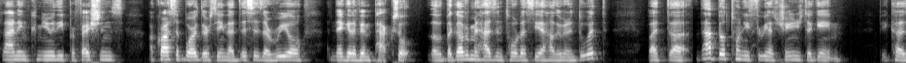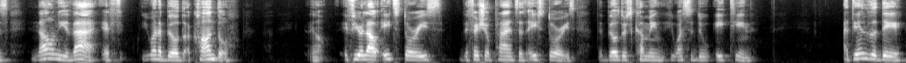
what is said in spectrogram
planning community professions across the board. They're saying that this is a real negative impact. So the, the government hasn't told us yet how they're going to do it. But uh, that Bill 23 has changed the game because not only that, if you want to build a condo, you know, if you allow eight stories, the official plan says eight stories. The builder's coming, he wants to do 18. At the end of the day,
